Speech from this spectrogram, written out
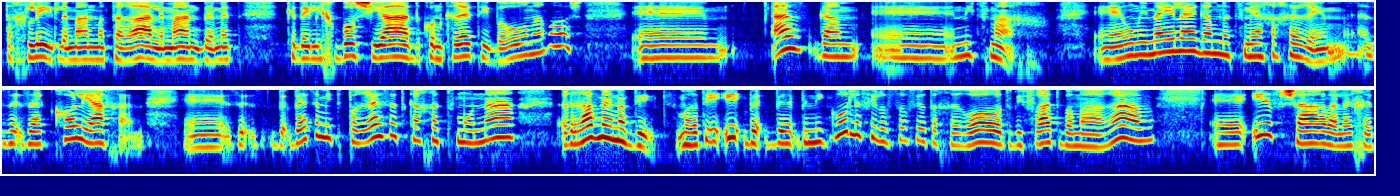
תכלית, למען מטרה, למען באמת, כדי לכבוש יעד קונקרטי, ברור מראש, אה, אז גם אה, נצמח. אה, וממילא גם נצמיח אחרים, זה, זה הכל יחד. אה, זה, זה, בעצם מתפרסת ככה תמונה רב-ממדית, זאת אומרת, היא, בניגוד לפילוסופיות אחרות, בפרט במערב, אה, אי אפשר ללכת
